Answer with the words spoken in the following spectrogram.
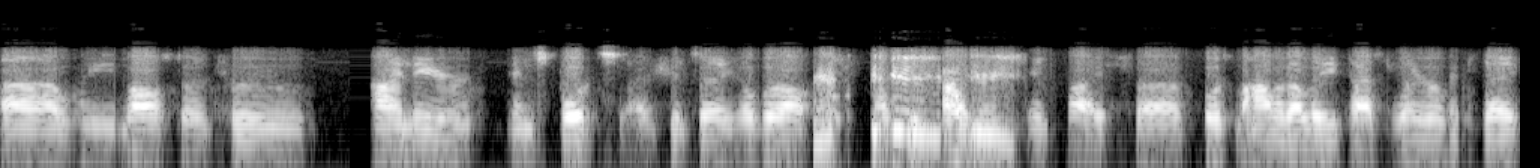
uh, we lost a true pioneer in sports, I should say, overall. A true pioneer in life. Uh, of course, Muhammad Ali passed away earlier today.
